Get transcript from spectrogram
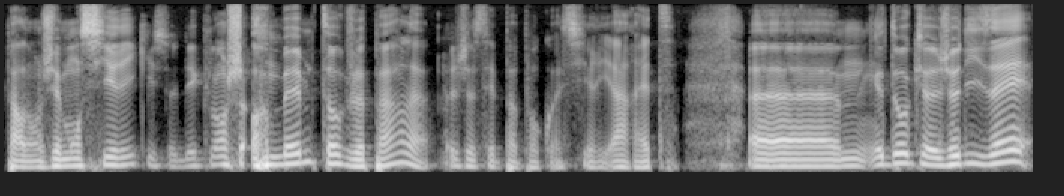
Pardon, j'ai mon Siri qui se déclenche en même temps que je parle. Je sais pas pourquoi Siri arrête. Donc, je disais,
